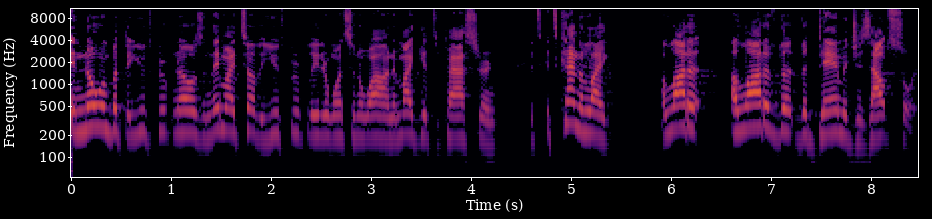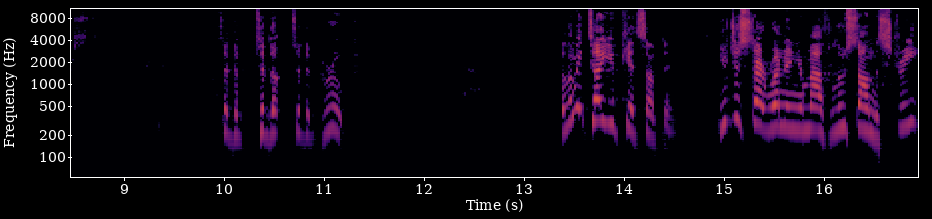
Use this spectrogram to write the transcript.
and no one but the youth group knows, and they might tell the youth group leader once in a while, and it might get to pastor, and it's, it's kind of like a lot of, a lot of the, the damage is outsourced to the, to, the, to the group. But let me tell you kids something. You just start running your mouth loose on the street.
